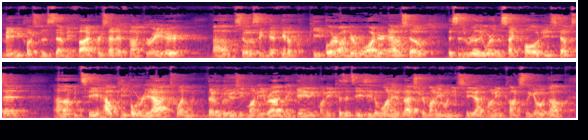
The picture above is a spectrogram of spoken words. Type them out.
maybe closer to 75%, if not greater. Um, so significant people are underwater now. So this is really where the psychology steps in um, and see how people react when they're losing money rather than gaining money. Because it's easy to want to invest your money when you see that money constantly going up.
